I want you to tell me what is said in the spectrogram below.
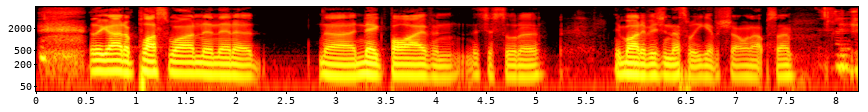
they got a plus one and then a uh, neg five, and it's just sort of in my division. That's what you get for showing up. So that's,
